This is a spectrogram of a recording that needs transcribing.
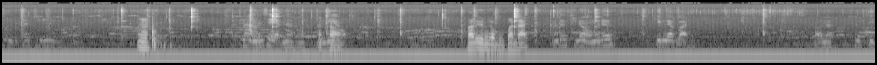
คุณไปจานชิ้นหนึ่งก็อืมน้ำมันแสบนะคะจะข้าว ร้านอื่นกับบุปผาได้มาเด้อพี่น้องมาเด้อกินแล้วบัดเอานะฉันกิน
